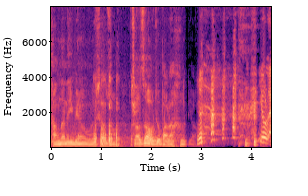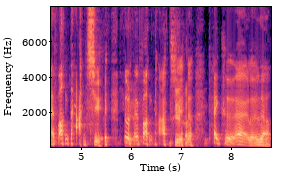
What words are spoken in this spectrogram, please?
躺在那边，我就想说，早知道我就把它喝掉。又来放大绝，又来放大绝了，太可爱了，这样。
